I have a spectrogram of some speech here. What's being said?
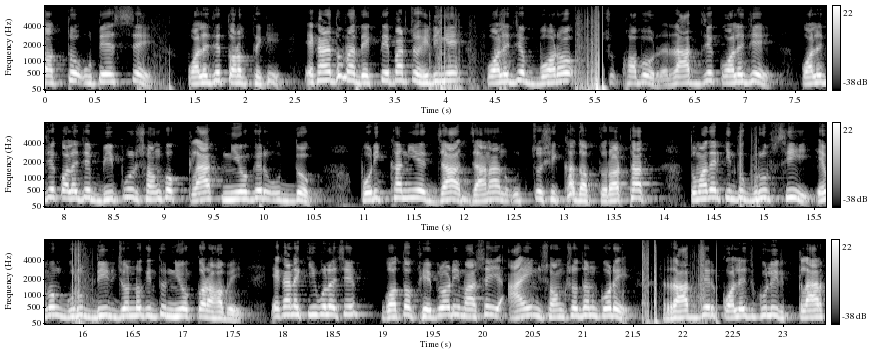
তথ্য উঠে এসছে। কলেজের তরফ থেকে। এখানে তোমরা দেখতে পারছ হেডিংয়ে কলেজে বড় খবর। রাজ্যে কলেজে কলেজে কলেজে বিপুল সংখ্যক ক্লার্ক নিয়োগের উদ্যোগ। পরীক্ষা নিয়ে যা জানান উচ্চশিক্ষা দপ্তর। অর্থাৎ তোমাদের কিন্তু গ্রুপ সি এবং গ্রুপ ডির জন্য কিন্তু নিয়োগ করা হবে। এখানে কি বলেছে? গত ফেব্রুয়ারি মাসেই আইন সংশোধন করে রাজ্যের কলেজগুলির ক্লার্ক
